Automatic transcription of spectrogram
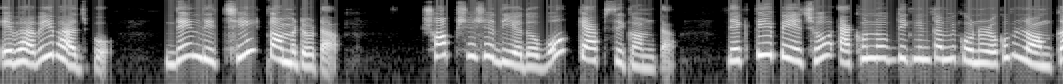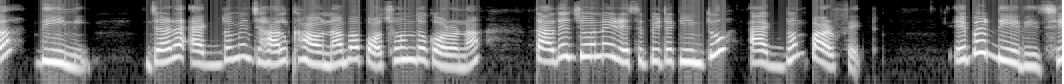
এভাবেই ভাজবো। দেন দিচ্ছি টমেটোটা। সব শেষে দিয়ে দেবো ক্যাপসিকামটা। দেখতেই পেয়েছ, এখন অবধি কিন্তু আমি কোনো রকম লঙ্কা দিইনি। যারা একদমই ঝাল খাও না বা পছন্দ করো না, তাদের জন্য এই রেসিপিটা কিন্তু একদম পারফেক্ট এবার দিয়ে দিচ্ছি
